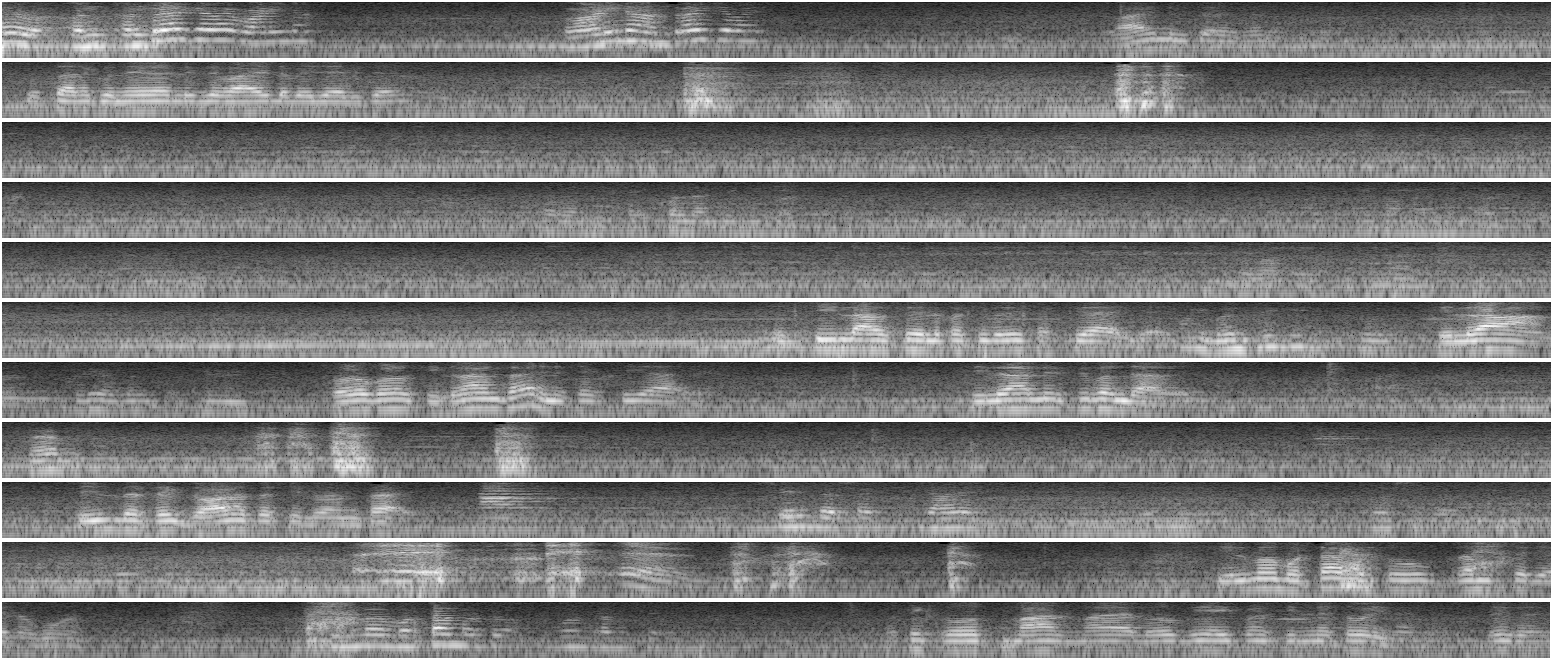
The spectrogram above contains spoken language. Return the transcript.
અં- અંતરાય કેવાય વાણીના? વાણીના અંતરાય કેવાય વાય ને બિચારા છે ને. લીધે વાય દબાઈ જાય બિચારા ચીલ આવશે એટલે પછી બધી શક્તિ આવી જાય. સિલરાન થોડો ઘણો સિલરાન થાય ને શક્તિ આવે. સિલરાનની સુગંધ આવે. શીલ દર્શક જાણે તો શીલવાન થાય. શીલ દર્શક જાણે. શીલમાં મોટા મોટું બ્રહ્મચર્ય નો ગુણ મોટા મોટો ગુણ બ્રહ્મચર્ય. પછી ક્રોધ માન માયા લોભ એ પણ શીલ ને તોડી નાખે.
